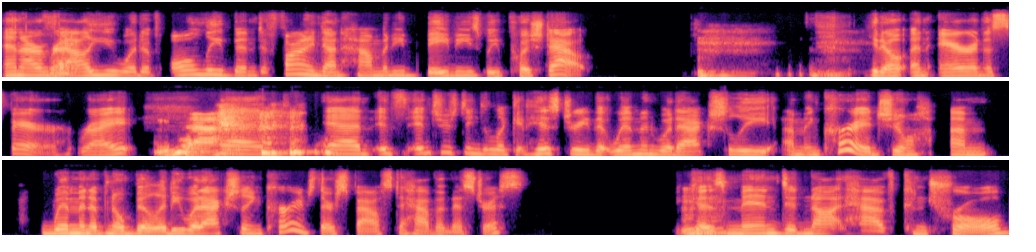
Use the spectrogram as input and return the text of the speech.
and our right. value would have only been defined on how many babies we pushed out you know an heir and a spare right yeah and, and it's interesting to look at history that women would actually um, encourage you know um, women of nobility would actually encourage their spouse to have a mistress because mm-hmm. men did not have control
